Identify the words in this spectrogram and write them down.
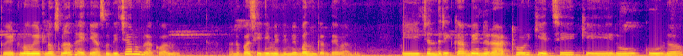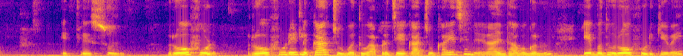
તો એટલો વેટ લોસ ન થાય ત્યાં સુધી ચાલુ રાખવાનું. અને પછી ધીમે ધીમે બંધ કરી દેવાનું. એ ચંદ્રિકાબેન રાઠોડ કહે છે કે રો કુડ એટલે શું રો ફૂડ. રો ફૂડ એટલે કાચું બધું આપણે જે કાચું ખાઈએ છીએ ને રાંધા વગરનું, એ બધું રો ફૂડ કહેવાય.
